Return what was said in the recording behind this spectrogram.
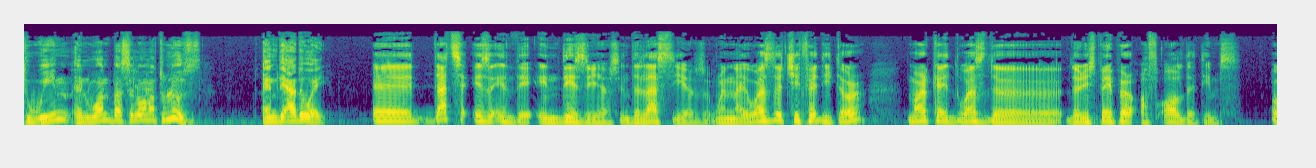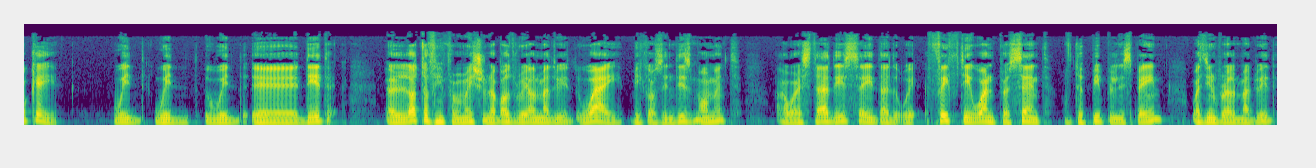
to win and want Barcelona to lose. And the other way. Uh, that's in the in these years, in the last years. When I was the chief editor, Marca was the the newspaper of all the teams. Okay, we we we uh, did a lot of information about Real Madrid. Why? Because in this moment, our studies say that fifty-one percent of the people in Spain was in Real Madrid,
